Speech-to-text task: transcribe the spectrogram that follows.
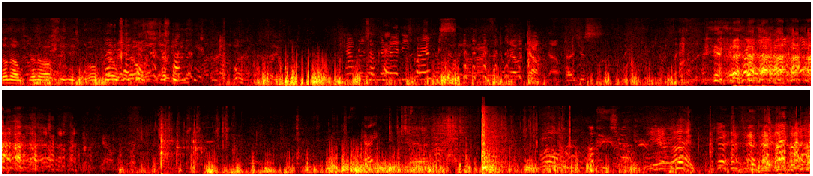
No, no, no, no, I've seen this before. No, no, no. just one thing. Cameras okay. ready, folks? Can we have a count now? Okay, just... okay. Here again.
